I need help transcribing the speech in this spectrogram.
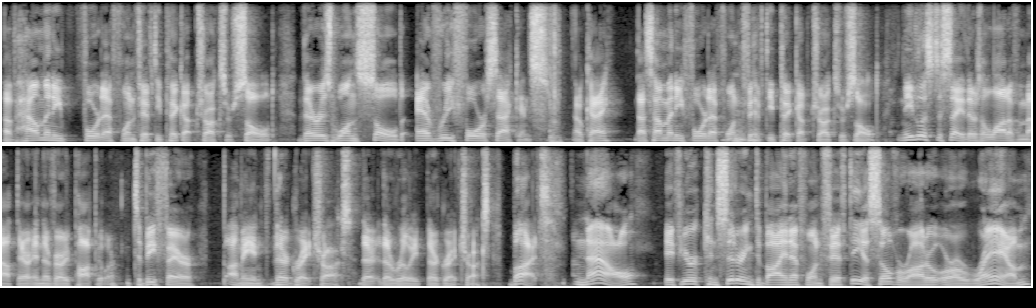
of how many Ford F 150 pickup trucks are sold, there is one sold every four seconds. Okay? That's how many Ford F 150 pickup trucks are sold. Needless to say, there's a lot of them out there and they're very popular. To be fair, I mean, they're great trucks. They're, they're really, they're great trucks. But now, if you're considering to buy an F 150, a Silverado, or a Ram,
